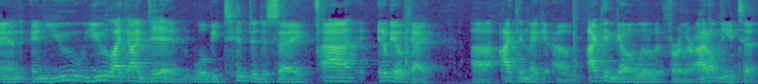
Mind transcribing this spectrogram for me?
and and you you like I did will be tempted to say, ah, it'll be okay. Uh, I can make it home. I can go a little bit further. I don't need to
